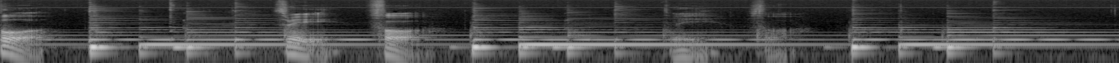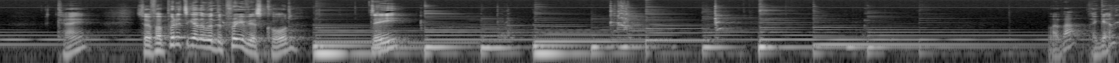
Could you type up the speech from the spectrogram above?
Four. Three, four. Three, four. Okay? So if I put it together with the previous chord, D, like that, again,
